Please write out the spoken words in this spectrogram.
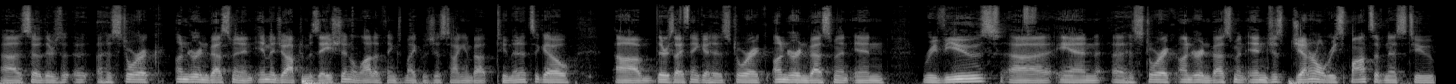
Uh, so there's a, a, historic underinvestment in image optimization. A lot of things Mike was just talking about two minutes ago. Um, there's, I think, a historic underinvestment in reviews uh, and a historic underinvestment in just general responsiveness to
